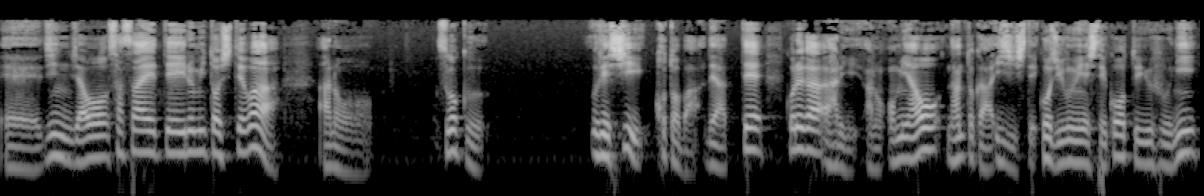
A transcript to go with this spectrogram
えー神社を支えている身としては、あのすごく嬉しい言葉であって、これがやはり、あの、お宮をなんとか維持して、誤字運営していこうというふうに、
